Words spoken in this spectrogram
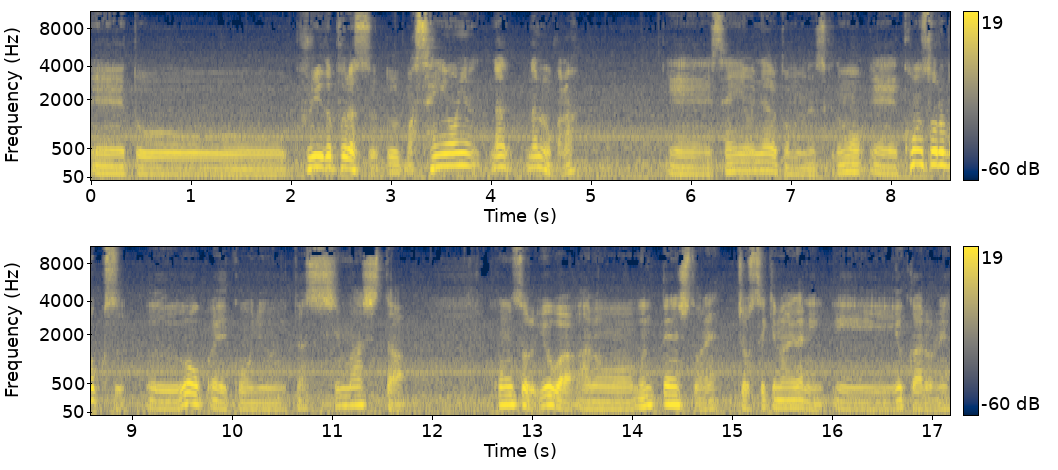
えっ、と、フリードプラス、まあ、専用にななるのかなえー、専用になると思うんですけども、えー、コンソールボックスを、えー、購入いたしました。コンソール、要は、あの運転手とね、助手席の間に、えー、よくあるね、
